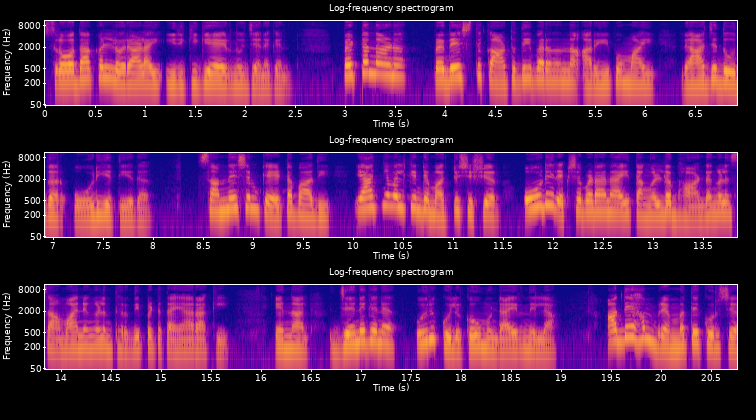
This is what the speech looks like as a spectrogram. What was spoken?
ശ്രോതാക്കളിൽ ഒരാളായി ഇരിക്കുകയായിരുന്നു ജനകൻ. പെട്ടെന്നാണ് പ്രദേശത്ത് കാട്ടുതീ പരന്നെന്ന അറിയിപ്പുമായി രാജദൂതർ ഓടിയെത്തിയത്. സന്ദേശം കേട്ട ബാധി യാജ്ഞവൽക്കിന്റെ മറ്റു ശിഷ്യർ ഓടി രക്ഷപ്പെടാനായി തങ്ങളുടെ ഭാണ്ഡങ്ങളും സാമാനങ്ങളും ധൃതിപ്പെട്ട് തയ്യാറാക്കി. എന്നാൽ ജനകന് ഒരു കുലുക്കവും ഉണ്ടായിരുന്നില്ല. അദ്ദേഹം ബ്രഹ്മത്തെക്കുറിച്ച്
